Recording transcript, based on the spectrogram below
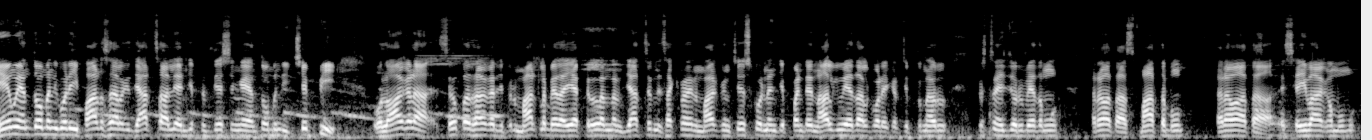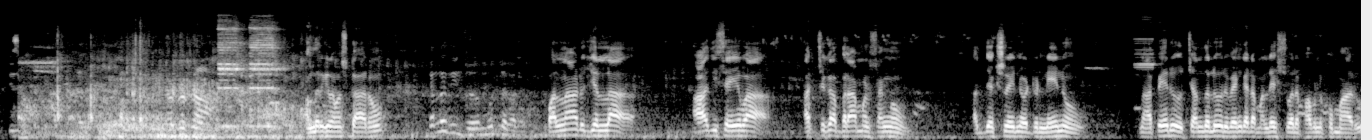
మేము ఎంతోమంది కూడా ఈ పాఠశాలకు చేర్చాలి అని చెప్పి ఉద్దేశంగా ఎంతోమంది చెప్పి ఓ లోగడ శివప్రసాద్ గారు చెప్పిన మాటల మీద అయ్యా పిల్లలందరినీ చేర్చండి సక్రమైన మార్గం చేసుకోండి అని చెప్పంటే నాలుగు వేదాలు కూడా ఇక్కడ చెప్తున్నారు. కృష్ణ యజుర్వేదము తర్వాత స్మార్తము తర్వాత శైవాగము అందరికీ నమస్కారం. పల్నాడు జిల్లా ఆదిశైవ అర్చక బ్రాహ్మణ సంఘం అధ్యక్షుడైనటువంటి నేను నా పేరు చందలూరు వెంకట మల్లేశ్వర పవన్ కుమారు.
